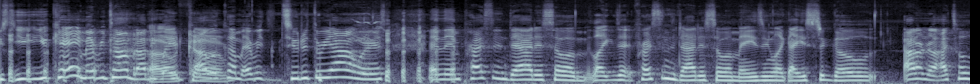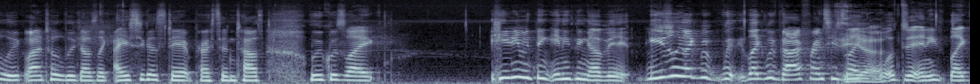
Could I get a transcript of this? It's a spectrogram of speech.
You you, you came every time, but I'd be I waiting would I would come. every 2 to 3 hours. and then Preston's dad is so like that Preston's dad is so amazing. Like I used to go I don't know. I told Luke when I told Luke I was like I used to go stay at Preston's house. Luke was like he didn't even think anything of it. Usually, like with, with like with guy friends, he's like, Yeah. well, "Did any like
